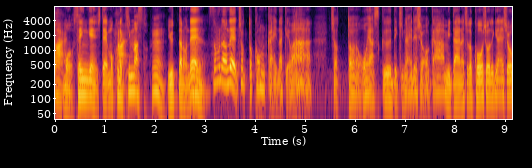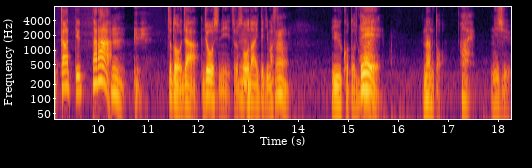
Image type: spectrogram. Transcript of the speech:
はい。もう宣言してもうこれはい決めますと。うん。言ったので、うん。それなのでちょっと今回だけはちょっとお安くできないでしょうかみたいなちょっと交渉できないでしょうかって言ったら、うん。ちょっとじゃあ上司にちょっと相談行ってきますと。うん。いうことで、はい。なんとはい。20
